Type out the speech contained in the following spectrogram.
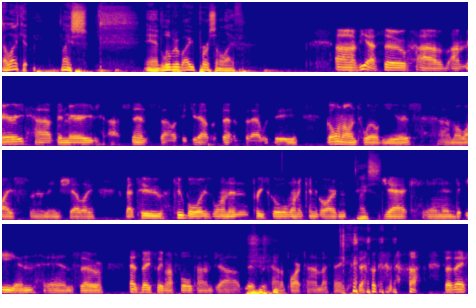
I like it. Nice. And a little bit about your personal life. Uh, yeah, so uh, I'm married. I've been married uh, since uh, let's see, 2007. So that would be going on 12 years. Uh, my wife's uh, named Shelly got two two boys, one in preschool, one in kindergarten. Nice. Jack and Ian, and so that's basically my full time job. This is kind of part time, I think. So, so they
